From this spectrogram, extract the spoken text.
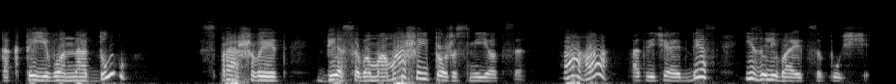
Так ты его надул? спрашивает бесова мамаша и тоже смеется. Ага, отвечает бес и заливается пуще.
